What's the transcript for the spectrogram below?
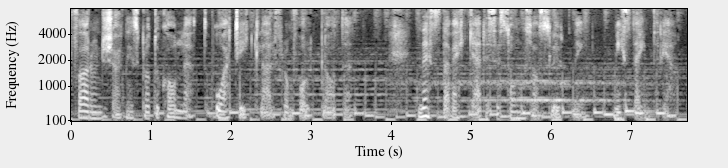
förundersökningsprotokollet och artiklar från Folkbladet. Nästa vecka är det säsongsavslutning. Missa inte det.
